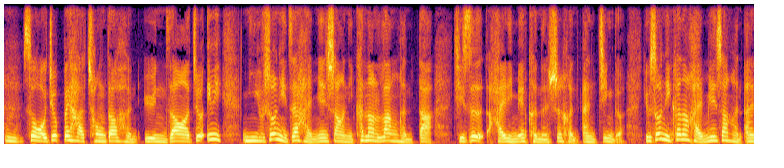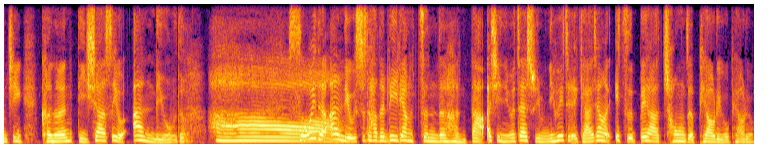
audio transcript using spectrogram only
嗯，所以我就被它冲到很晕，你知道吗？就因为你有时候你在海面上，你看到浪很大，其实海里面可能是很安静的；有时候你看到海面上很安静，可能底下是有暗流的啊。所谓的暗流是它的力量真的很大，而且你会在水里面，你会给它这样一直被它冲着漂流漂流，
